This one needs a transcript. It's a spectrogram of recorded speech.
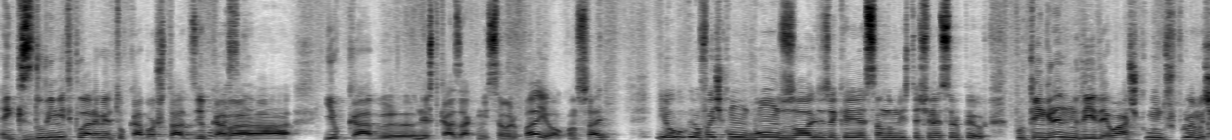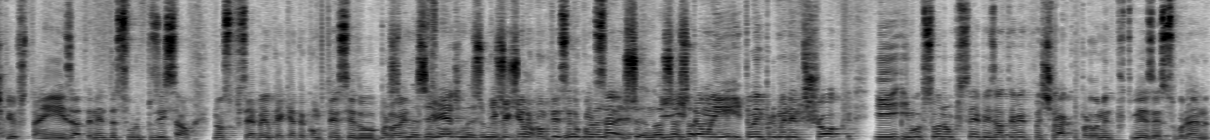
em que se delimite claramente o que cabe aos Estados e o cabe, à, e o que cabe, neste caso, à Comissão Europeia ou ao Conselho, eu, eu, vejo com bons olhos a criação do Ministro das Finanças Europeus. Porque, em grande medida, eu acho que um dos problemas que eles têm é exatamente da sobreposição. Não se percebe bem o que é que é da competência do Parlamento mas, Português mas, mas, e o que é que é da competência do Conselho. E, e, estão em, e, estão em, permanente choque e, e, uma pessoa não percebe exatamente, mas será que o Parlamento Português é soberano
